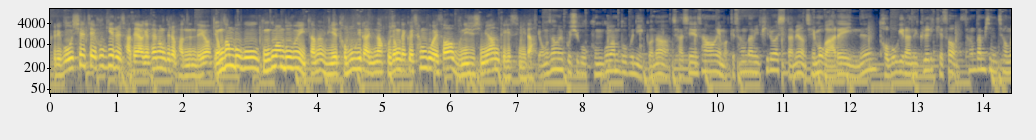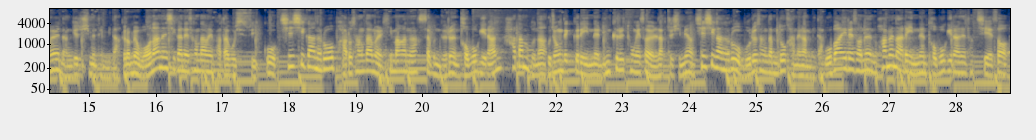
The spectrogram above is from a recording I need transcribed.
그리고 실제 후기를 자세하게 설명드려 봤는데요. 영상 보고 궁금한 부분이 있다면 위에 더보기란이나 고정 댓글 참고해서 문의 주시면 되겠습니다. 영상을 보시고 궁금한 부분이 있거나 자신의 상황에 맞게 상담이 필요하시다면 제목 아래에 있는 더보기란을 클릭해서 상담 신청을 남겨주시면 됩니다. 그러면 원하는 시간에 상담을 받아보실 수 있고 실시간으로 바로 상담을 희망하는 학사분들은 더보기란 하단부나 고정 댓글에 있는 링크를 통해서 연락 주시면 실시간으로 무료 상담도 가능합니다. 모바일에서는 화면 아래 있는 더보기란을 터치해서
